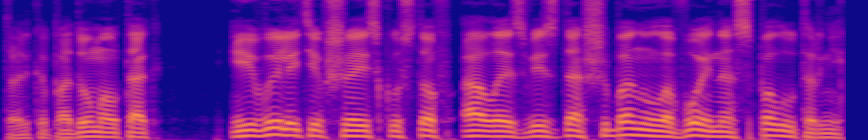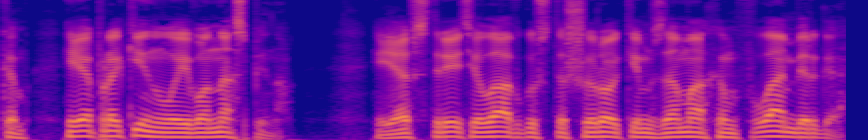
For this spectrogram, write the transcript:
Только подумал так, и вылетевшая из кустов алая звезда шибанула воина с полуторником и опрокинула его на спину. Я встретил Августа широким замахом фламберга,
